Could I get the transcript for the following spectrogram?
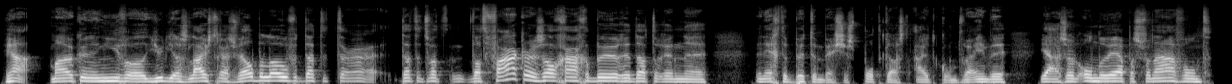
ja. Maar we kunnen in ieder geval jullie als luisteraars wel beloven dat het, uh, dat het wat, wat vaker zal gaan gebeuren dat er een, uh, een echte Buttonbashers podcast uitkomt. Waarin we ja, zo'n onderwerp als vanavond,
